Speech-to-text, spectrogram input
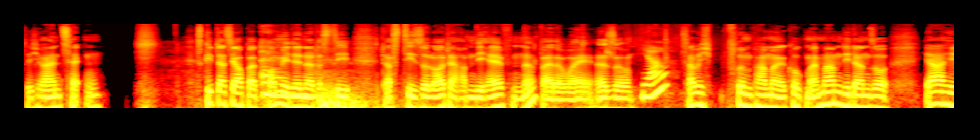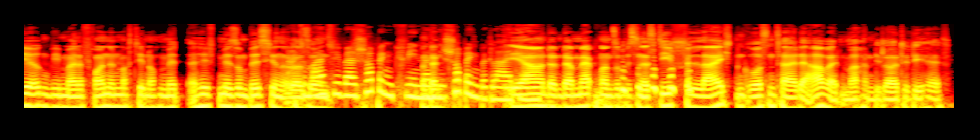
sich reinzecken? Es gibt das ja auch bei Promi-Dinner, Ähm. dass die, dass die so Leute haben, die helfen, ne, by the way. Also, ja? das habe ich früher ein paar Mal geguckt. Manchmal haben die dann so, ja, hier irgendwie meine Freundin macht hier noch mit, hilft mir so ein bisschen oder Ach, du so. meinst wie bei Shopping Queen, Und dann, die Shopping-Begleitung. Ja, und dann da merkt man so ein bisschen, dass die vielleicht einen großen Teil der Arbeit machen, die Leute, die helfen.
